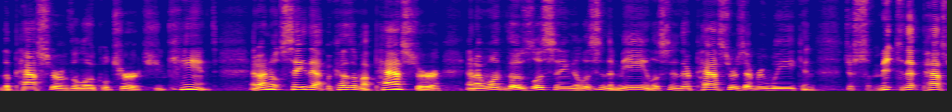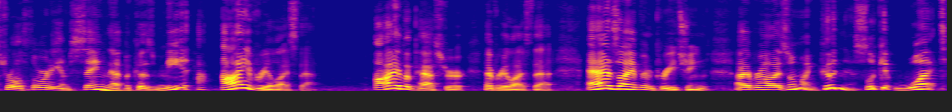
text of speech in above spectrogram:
the pastor of the local church. You can't. And I don't say that because I'm a pastor and I want those listening to listen to me and listen to their pastors every week and just submit to that pastoral authority. I'm saying that because me, I have realized that. I, have a pastor, have realized that. As I have been preaching, I have realized, oh my goodness, look at what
